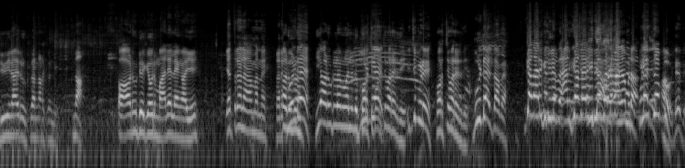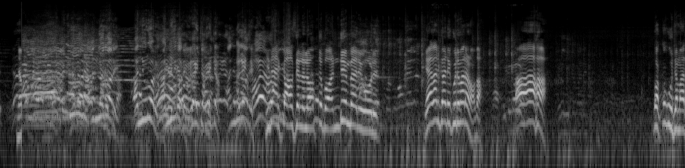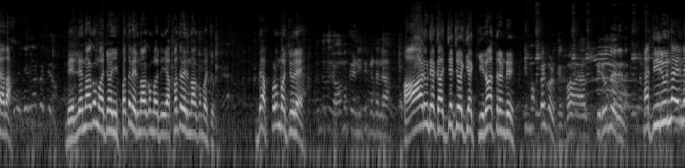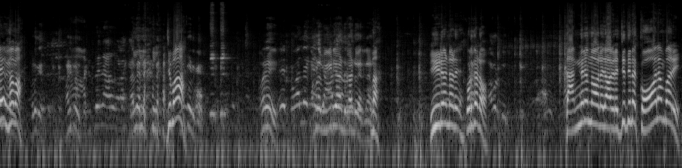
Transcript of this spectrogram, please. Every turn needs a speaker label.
Speaker 1: ഇരുപതിനായിരം ഉറുപ്പ്യ നടക്കുന്നുണ്ട്. എന്നാ ആടുകുട്ടിയൊക്കെ ഒരു മലയല്ലേ കായി
Speaker 2: എത്ര ലാഭം പറഞ്ഞേ?
Speaker 1: ഈ ആടുകുട്ടികളെ വല്ലത് കുറച്ച് കുറച്ച് പറയരുത്.
Speaker 2: ഇച്ചിപ്പിട്
Speaker 1: കുറച്ച് പറയരുത്. എനിക്ക് എനിക്ക് ഇത് എനിക്ക് ആവശ്യമില്ലല്ലോ. വണ്ടിയും പേര് ഓട്. ഏതാണ്ട് വേണ്ടി കുരുമാരാണോ? അതാ ആഹാ. ഇതൊക്കെ കൂറ്റന്മാരതാ. അതാ വലിയെന്നാക്കും പറ്റും ഇപ്പത്തെ പെരുന്നാക്കും പറ്റും എപ്പത്തെ പെരുന്നാക്കും പറ്റും. ഇത് എപ്പോഴും പറ്റൂലേ? ആടുകൂട്ടിയ കജ്ജച്ച് നോക്കിയ കിലോ എത്ര ഉണ്ട് ആ തിരൂരിന്നാ വരുന്നേ? എന്നാ വാ.
Speaker 2: വീഡിയോ
Speaker 1: കണ്ടാണ് കൊടുക്കട്ടോ അങ്ങനെ ഒന്നാവല്ലോ ആവില്ല രജ്യത്തിന്റെ കോലം പറയേ.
